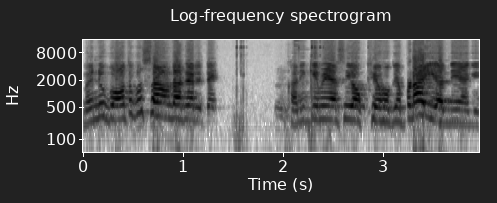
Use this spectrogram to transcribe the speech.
ਮੈਨੂੰ ਬਹੁਤ ਗੁੱਸਾ ਆਉਂਦਾ ਤੇਰੇ ਤੇ। ਖਾਲੀ ਕਿਵੇਂ ਅਸੀਂ ਔਖੇ ਹੋ ਕੇ ਪੜਾਈ ਜਾਂਦੇ ਆਗੇ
